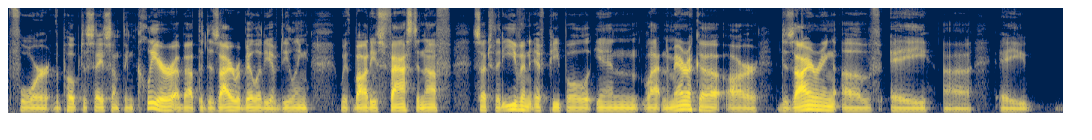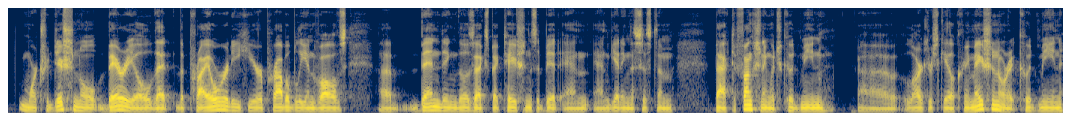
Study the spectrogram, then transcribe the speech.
for the Pope to say something clear about the desirability of dealing with bodies fast enough such that even if people in Latin America are desiring of a uh, a more traditional burial, that the priority here probably involves uh, bending those expectations a bit and, and getting the system back to functioning, which could mean uh, larger scale cremation or it could mean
